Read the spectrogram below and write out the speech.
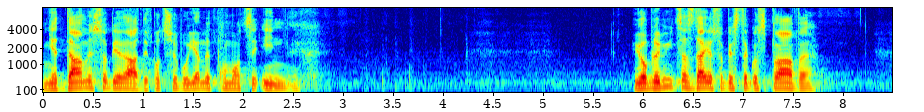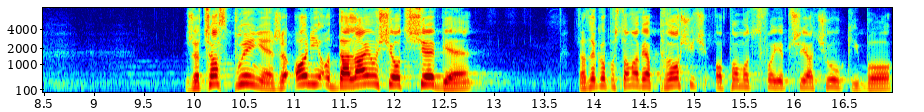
nie damy sobie rady, potrzebujemy pomocy innych. I oblubienica zdaje sobie z tego sprawę. Że czas płynie, że oni oddalają się od siebie, dlatego postanawia prosić o pomoc swojej przyjaciółki, bo,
